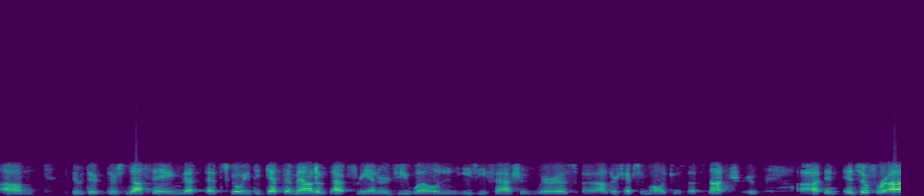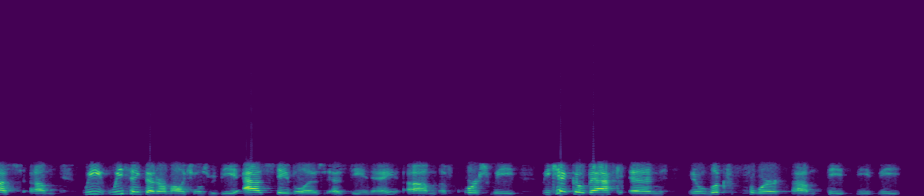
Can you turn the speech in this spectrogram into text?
Um, you know, there, there's nothing that, that's going to get them out of that free energy well in an easy fashion, whereas uh, other types of molecules, that's not true. Uh, and, and, so for us, um, we, we think that our molecules would be as stable as, as DNA. Um, of course, we, we can't go back and you know, look for um, the, the, the,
